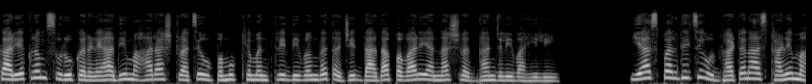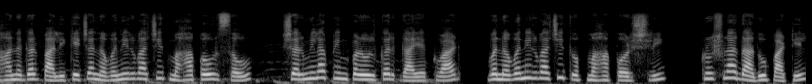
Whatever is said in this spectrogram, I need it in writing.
कार्यक्रम सुरू करण्याआधी महाराष्ट्राचे उपमुख्यमंत्री दिवंगत अजितदादा पवार यांना श्रद्धांजली वाहिली. या स्पर्धेचे उद्घाटन आज ठाणे महानगरपालिकेच्या नवनिर्वाचित महापौर सौ. शर्मिला पिंपळोलकर गायकवाड व नवनिर्वाचित उपमहापौर श्री. कृष्णा दादू पाटील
